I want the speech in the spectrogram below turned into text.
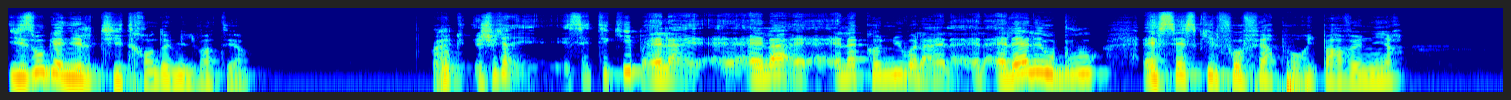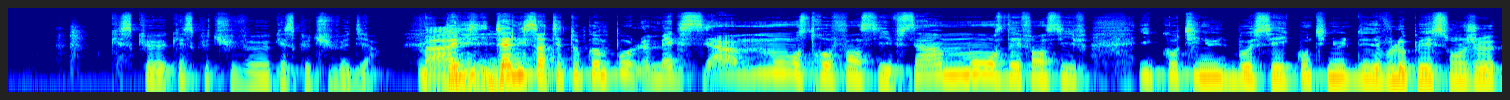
ils ont gagné le titre en 2021. Donc je veux dire cette équipe elle a elle a elle a connu voilà elle, elle, est allée au bout elle sait ce qu'il faut faire pour y parvenir. Qu'est-ce que qu'est-ce que tu veux qu'est-ce que tu veux dire? Bah, Giannis, Antetokounmpo, le mec, c'est un monstre offensif, c'est un monstre défensif. Il continue de bosser, il continue de développer son jeu.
